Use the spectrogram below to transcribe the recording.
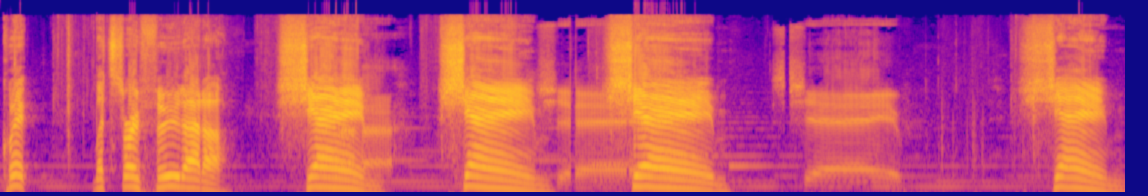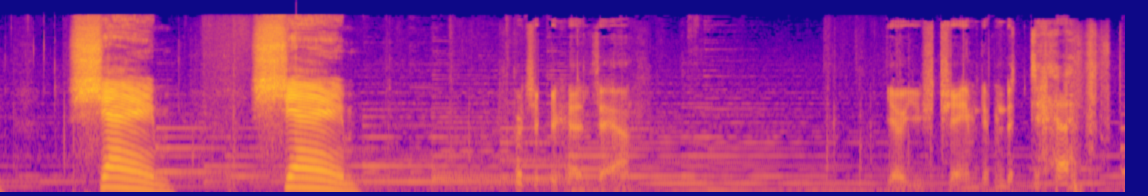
Quick, let's throw food at her. Shame. Ah, Shame. Shame. Shame. Shame. Shame. Shame. Shame. Put your head down. Yo, you shamed him to death.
